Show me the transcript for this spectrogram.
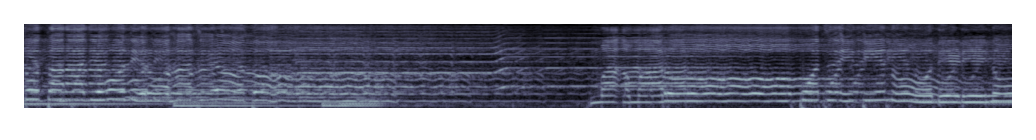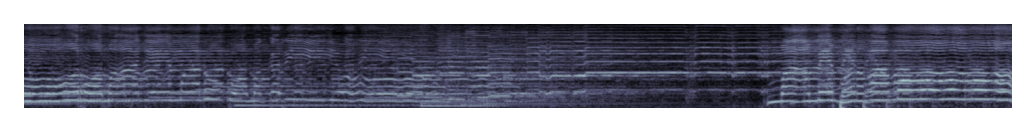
તો તારા જેવો દીરો હાજવ્યો તો માં અમારો પોચઈ તેનો દેડીનો, રોમ આજે મારું કોમ કરી જો માં અમે ભણવામાં,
